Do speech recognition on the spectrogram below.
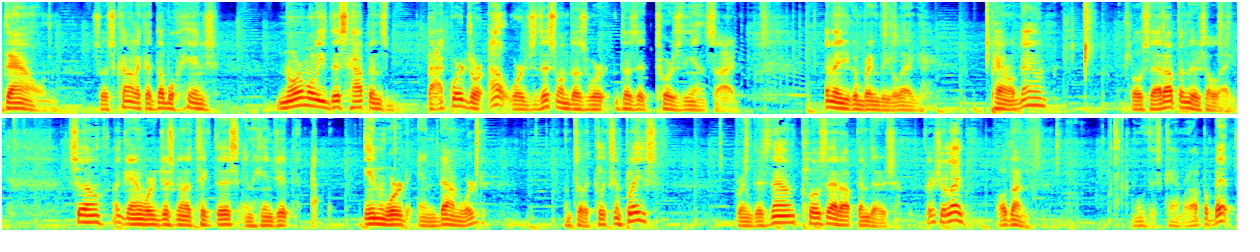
down. So it's kind of like a double hinge. Normally this happens backwards or outwards. This one does work does it towards the inside. And then you can bring the leg panel down, close that up, and there's a leg. So again, we're just going to take this and hinge it inward and downward until it clicks in place. Bring this down, close that up, and there's there's your leg. All done. Move this camera up a bit.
